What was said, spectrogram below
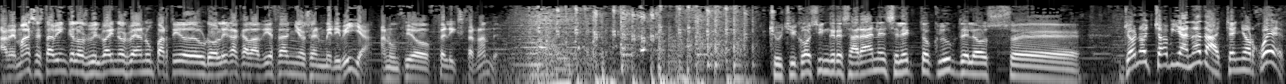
Además, está bien que los bilbaínos vean un partido de Euroliga cada 10 años en Miribilla, anunció Félix Fernández. Chuchicos ingresará en el selecto club de los... eh, Yo no sabía nada, señor juez.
